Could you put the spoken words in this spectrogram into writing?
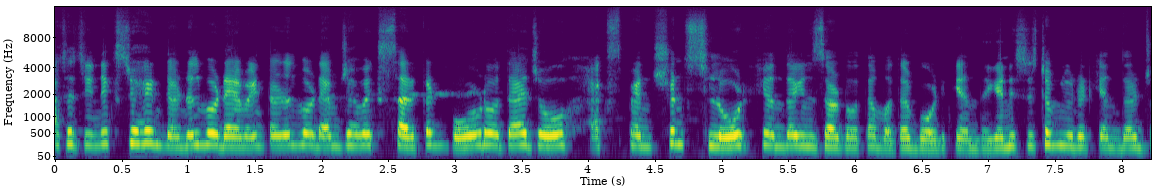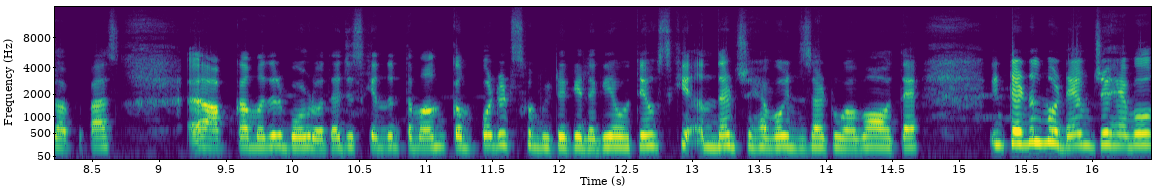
अच्छा जी, नेक्स्ट जो है इंटरनल मोडेम इंटरनल मोडेम जो है एक सर्किट बोर्ड होता है जो एक्सपेंशन स्लोड के अंदर इंसर्ट होता है मदर बोर्ड के अंदर यानी सिस्टम यूनिट के अंदर जो आपके पास आपका मदर बोर्ड होता है जिसके अंदर तमाम कंपोनेंट्स कंप्यूटर के लगे होते हैं उसके अंदर जो है वो इंसर्ट हुआ हुआ होता है। इंटरनल मोडेम जो है वो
